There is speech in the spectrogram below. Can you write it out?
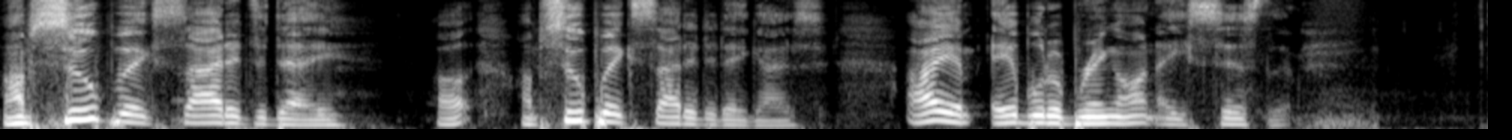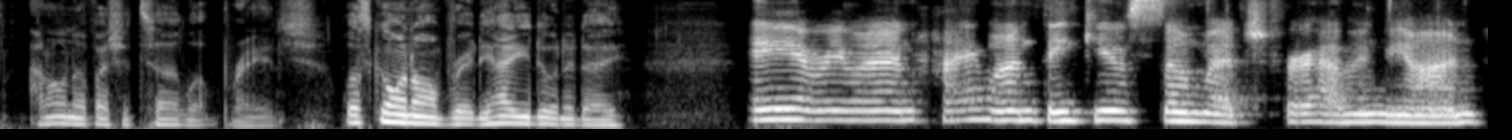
I'm super excited today. Uh, i'm super excited today guys. I am able to bring on a sister. I don't know if i should tell what branch. What's going on brittany? How you doing today? Hey everyone. Hi juan. Thank you so much for having me on.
